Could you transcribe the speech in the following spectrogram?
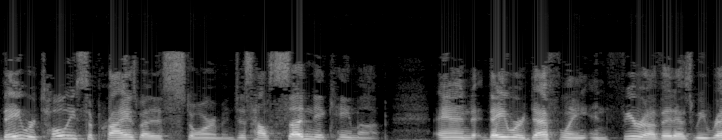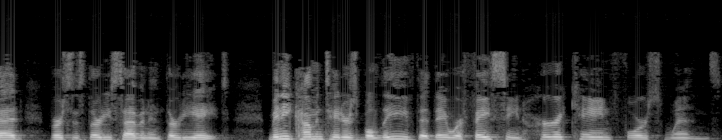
they were totally surprised by this storm and just how sudden it came up. And they were definitely in fear of it as we read verses 37 and 38. Many commentators believe that they were facing hurricane force winds,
